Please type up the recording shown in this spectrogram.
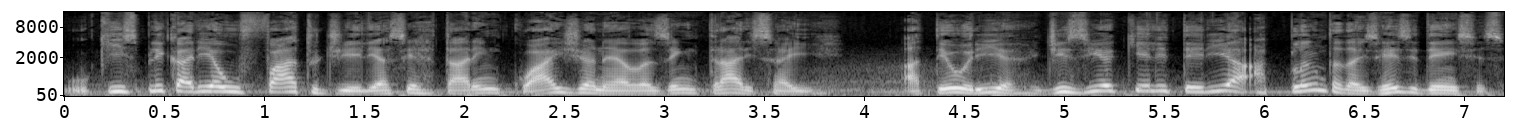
o que explicaria o fato de ele acertar em quais janelas entrar e sair. A teoria dizia que ele teria a planta das residências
